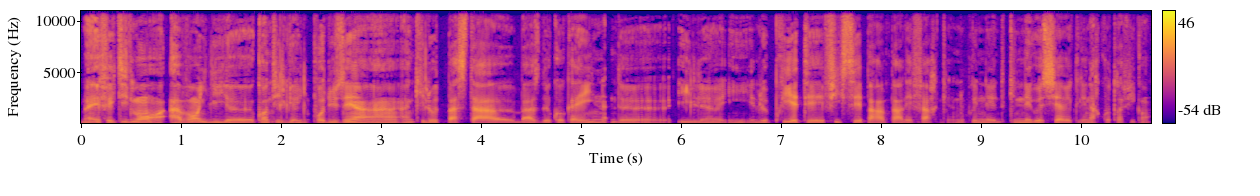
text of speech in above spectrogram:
Ben Effectivement, avant, il, euh, quand il, il produisait un, un, kilo de pasta euh, base de cocaïne, de, il, le prix était fixé par, par les FARC, le prix qu'il négociait avec les narcotrafiquants trafiquants.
